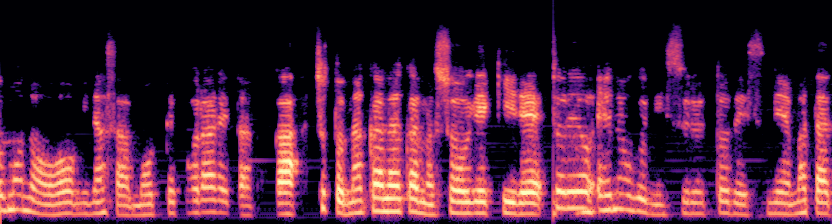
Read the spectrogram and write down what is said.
うものを皆さん持ってこられたのが、ちょっとなかなかの衝撃で、それを絵の具にするとですね、また違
